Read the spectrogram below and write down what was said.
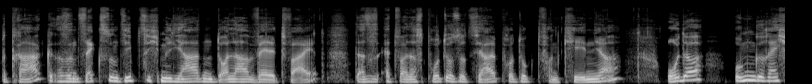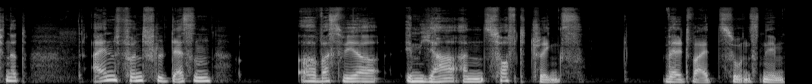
Betrag, das sind 76 Milliarden Dollar weltweit. Das ist etwa das Bruttosozialprodukt von Kenia oder umgerechnet ein Fünftel dessen, äh, was wir im Jahr an Softdrinks weltweit zu uns nehmen.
